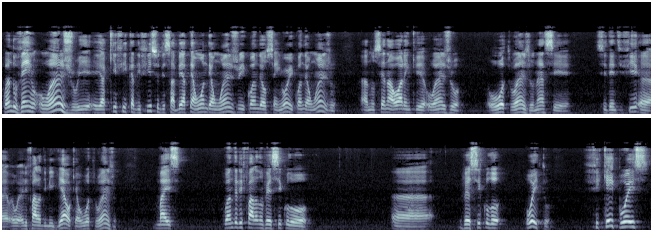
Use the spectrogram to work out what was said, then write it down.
quando vem um anjo, e, e, aqui fica difícil de saber até onde é um anjo e quando é o Senhor e quando é um anjo, a não ser na hora em que o anjo, o outro anjo, né, se, se identifica, eh, ele fala de Miguel, que é o outro anjo, mas quando ele fala no versículo, uh, versículo 8, fiquei, pois,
